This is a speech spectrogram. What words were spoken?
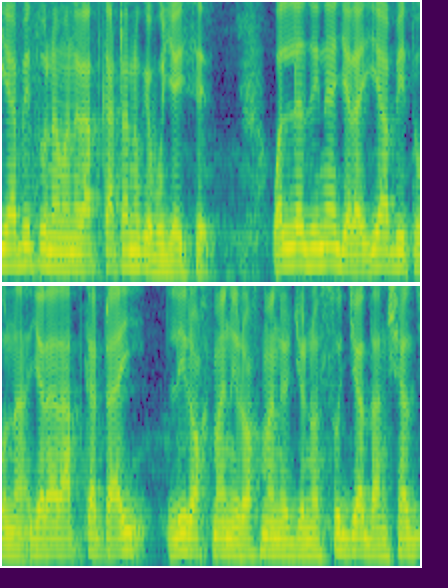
ইয়াবিতুনা মানে রাত কাটানোকে বুঝাইছে। ওয়াল্লাজিনা যারা ইয়াবিতুনা, যারা রাত কাটায় লি রহমানি রহমানের জন্য সুজ্জাদান সাজ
